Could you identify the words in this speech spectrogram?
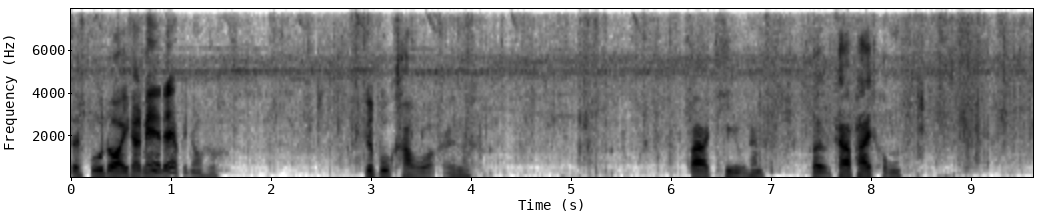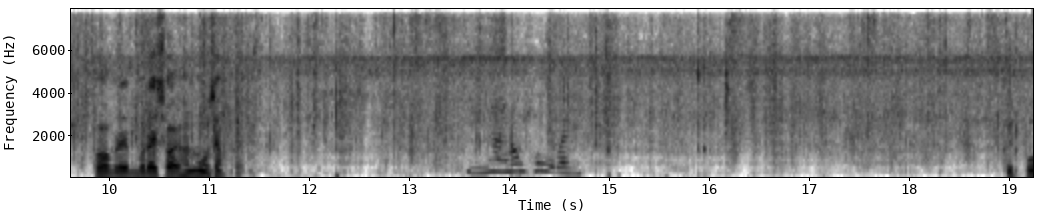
แต่ผู้ดอยข้างแน่เด้อพี่น้องสูหรือภูเขาอะเออนะป้าขิวนั่นเปิดค่าพายถงพอบ่ได้บ่ได้ช่วยหันหมูช่างเปิด นี่นางน้องผู้บัดนี้ ขึ้ นภู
